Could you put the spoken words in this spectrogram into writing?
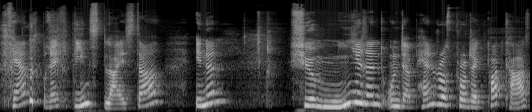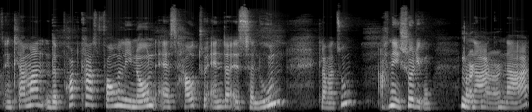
Fernsprechdienstleister innen firmierend unter Penrose Project Podcast, in Klammern, the podcast formerly known as How to Enter a Saloon, Klammer zu. Ach nee, Entschuldigung. Knock, Knock,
